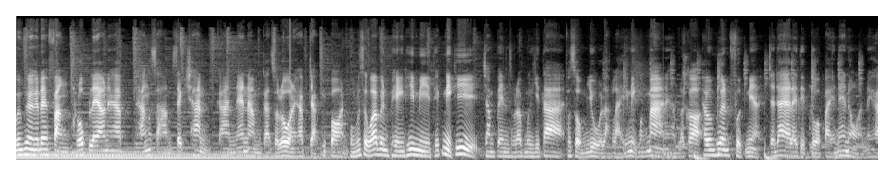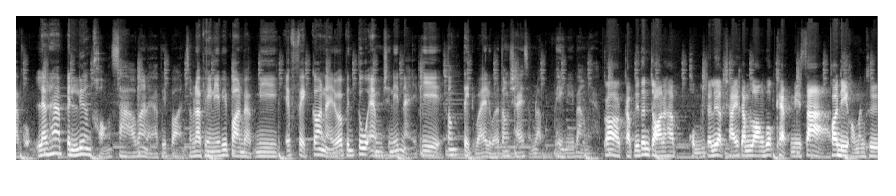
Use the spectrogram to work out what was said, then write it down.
เพื่อนๆก็ได้ฟังครบแล้วนะครับ ทั้ง3เซ c ชันการแนะนำการโซโล่นะครับจากพี่ปอน ผมรู้สึกว่าเป็นเพลงที่มีเทคนิคที่จำเป็นสำหรับมือกีตาร์ผสมอยู่หลากหลายเทคนิคมากๆนะครับแล้วก็ถ้าเพื่อนๆฝึกเนี่ยจะได้อะไรติดตัวไปแน่นอนนะครับผมแล้วถ้าเป็นเรื่องของซาวบ้างนะครับพี่ปอนสำหรับเพลงนี้พี่ปอนแบบมีเอฟเฟกต์ก้อนไหนหรือว่าเป็นตู้แอมป์ชนิดไหนที่ต้องติดไว้หรือว่าต้องใช้สำหรับเพลงนี้บ้างไหมครับก็กับ Little John นะครับผมจะเลือกใช้จำลองพวกแคปเมซ่าข้อดีของมันคือ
